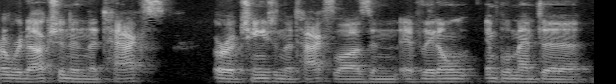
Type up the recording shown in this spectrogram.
a reduction in the tax or a change in the tax laws, and if they don't implement a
